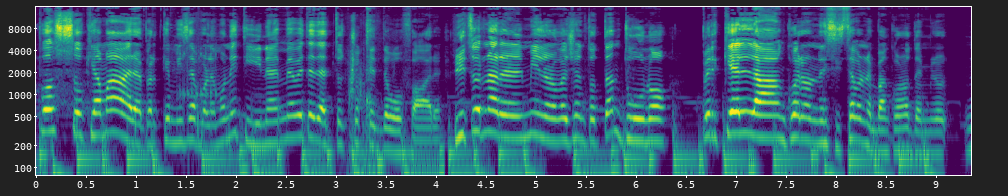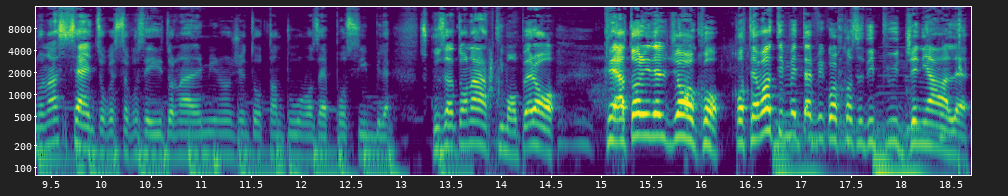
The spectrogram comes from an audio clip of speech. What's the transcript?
Posso chiamare perché mi servono le monetine E mi avete detto ciò che devo fare Ritornare nel 1981 Perché là ancora non esistevano le banconote Non ha senso questa cosa di ritornare nel 1981 Se è possibile Scusate un attimo però Creatori del gioco, potevate inventarvi qualcosa di più geniale.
